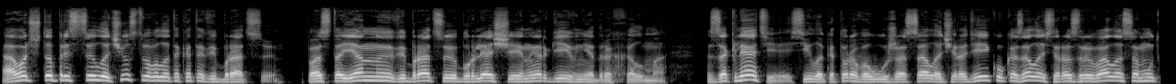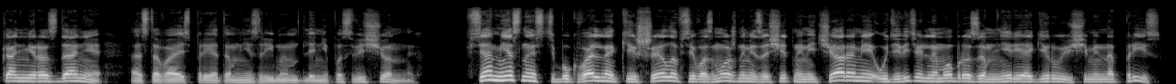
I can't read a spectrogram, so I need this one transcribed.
А вот что Присцилла чувствовала, так это вибрацию. Постоянную вибрацию бурлящей энергии в недрах холма. Заклятие, сила которого ужасала чародейку, казалось, разрывало саму ткань мироздания, оставаясь при этом незримым для непосвященных. Вся местность буквально кишела всевозможными защитными чарами, удивительным образом не реагирующими на приз,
